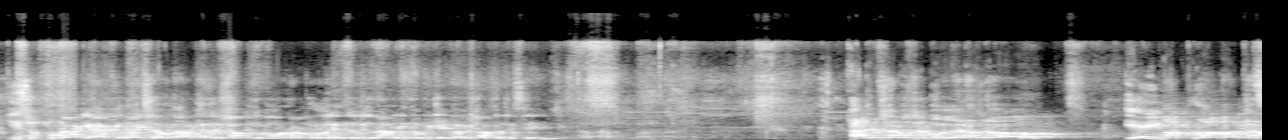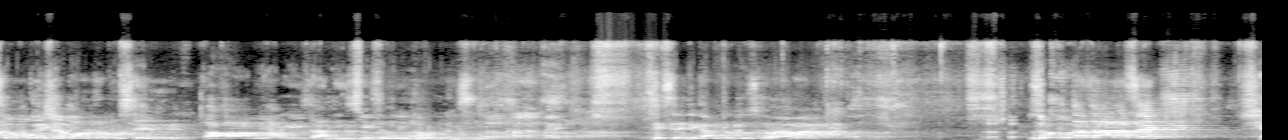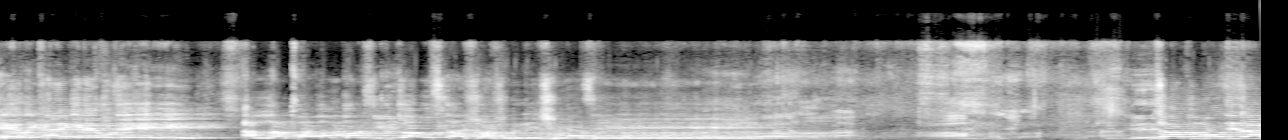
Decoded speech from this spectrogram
কিছুক্ষণ আগে আইসা, ওনার কাছে স্বপ্ন বর্ণনা করলেন আমি নবীকে এইভাবে স্বপ্ন এই মাত্র আমার কাছে যোগ্যতা যার আছে সে ওইখানে গেলে বোঝে আল্লাহর পয়গম্বর জীবিত অবস্থায় সশরীরে শুয়ে আছে। যত মুজিজা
